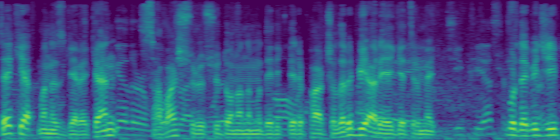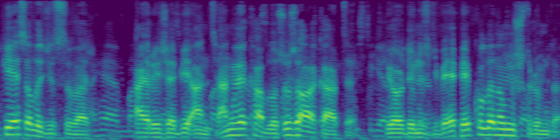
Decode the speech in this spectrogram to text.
Tek yapmanız gereken savaş sürüsü donanımı dedikleri parçaları bir araya getirmek. Burada bir GPS alıcısı var. Ayrıca bir anten ve kablosuz ağ kartı. Gördüğünüz gibi epey kullanılmış durumda.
